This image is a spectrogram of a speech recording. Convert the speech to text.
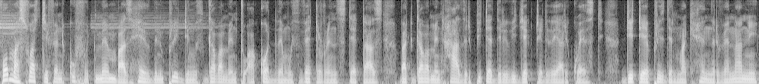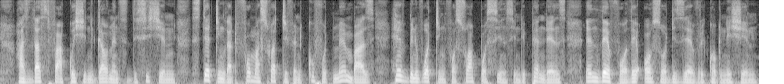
Former SWATF and KUFUT members have been pleading with government to accord them with veteran status, but government has repeatedly rejected their request. DTA President McHenry Venani has thus far questioned government's decision, stating that former SWATF and KUFUT members have been voting for SWAPO since independence, and therefore they also deserve recognition.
